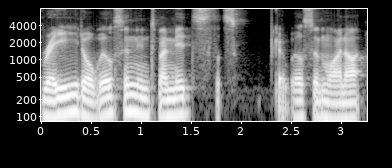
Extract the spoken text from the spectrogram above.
Reid or Wilson into my mids. Let's go Wilson. Why not?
